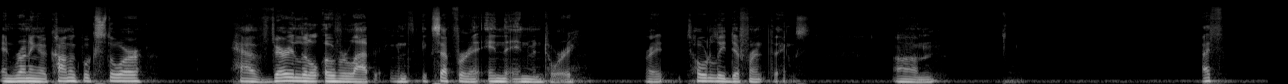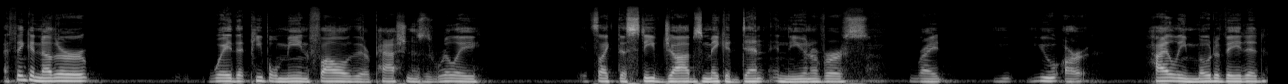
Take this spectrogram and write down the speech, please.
and running a comic book store have very little overlap in, except for in the inventory, right? Totally different things. Um, I, th- I think another way that people mean follow their passion is really it's like the Steve Jobs make a dent in the universe, right? You you are highly motivated.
